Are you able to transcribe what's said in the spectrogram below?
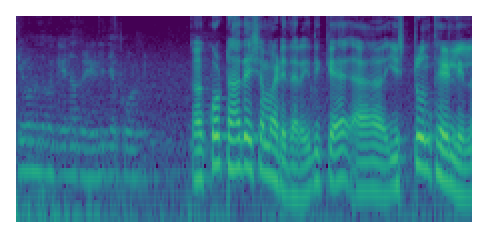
ಜೀವನದ ಬಗ್ಗೆ ಏನಾದರೂ ಹೇಳಿದೆ ಕೋರ್ಟ್ ಕೋರ್ಟ್ ಆದೇಶ ಮಾಡಿದ್ದಾರೆ. ಇದಕ್ಕೆ ಇಷ್ಟು ಅಂತ ಹೇಳಲಿಲ್ಲ.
